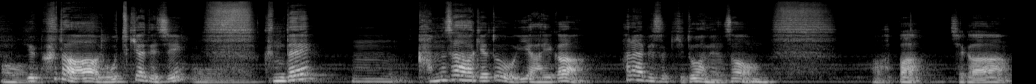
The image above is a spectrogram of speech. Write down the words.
어. 이게 크다. 이거 어떻게 해야 되지? 어. 근데 음, 감사하게도 이 아이가 하나님 앞에서 기도하면서 음. 어, 아빠 제가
